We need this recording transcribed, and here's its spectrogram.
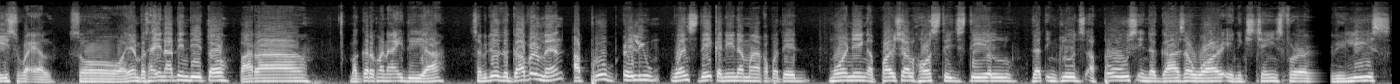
Israel. So, ayan, basahin natin dito para magkaroon ka ng idea. Sabi dito, the government approved early Wednesday, kanina mga kapatid, morning, a partial hostage deal that includes a pause in the Gaza war in exchange for a release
